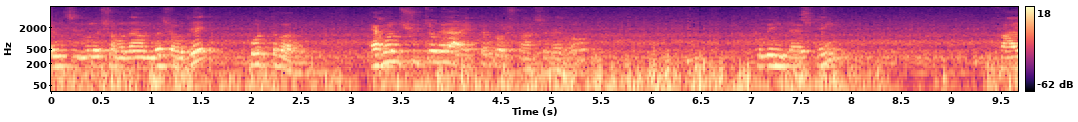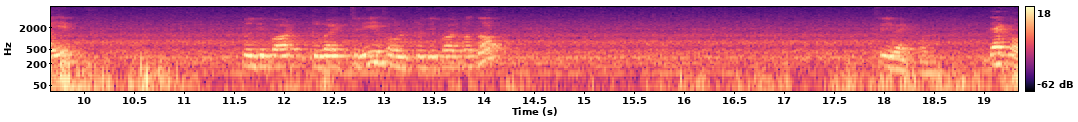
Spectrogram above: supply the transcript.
এমসিগুলোর সমাধান আমরা সহজে করতে পারব। এখন সূচকের আরেকটা প্রশ্ন আসে, দেখো। খুব interesting five to the power two by three whole to the power কত? Three by four. দেখো,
